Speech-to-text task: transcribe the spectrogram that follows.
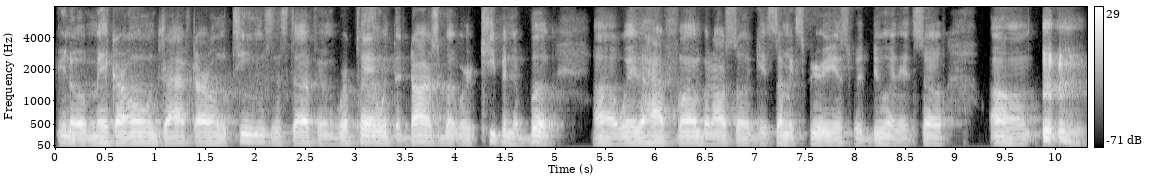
you know, make our own draft, our own teams and stuff. And we're playing with the darts, but we're keeping the book uh, way to have fun, but also get some experience with doing it. So, um, you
